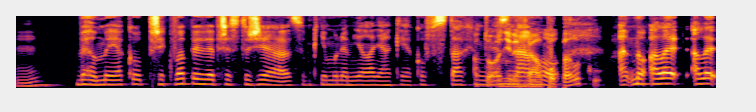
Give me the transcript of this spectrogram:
Hmm. Velmi jako překvapivě, přestože já jsem k němu neměla nějaký jako vztah. A to ani nehrál ho. popelku. A, no ale, ale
